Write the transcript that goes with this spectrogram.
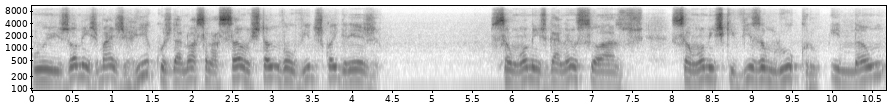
Os homens mais ricos da nossa nação estão envolvidos com a igreja são homens gananciosos, são homens que visam lucro e não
